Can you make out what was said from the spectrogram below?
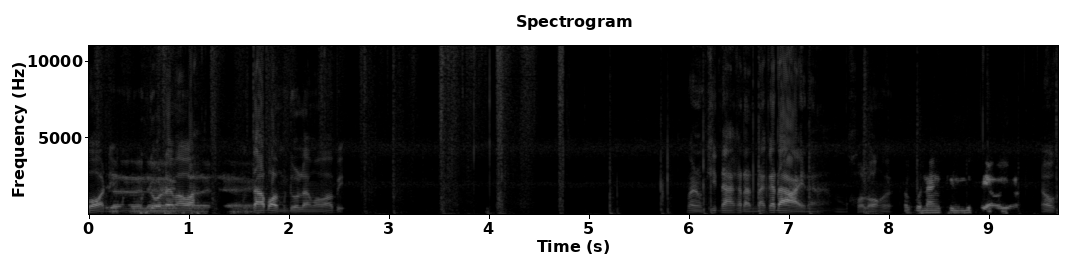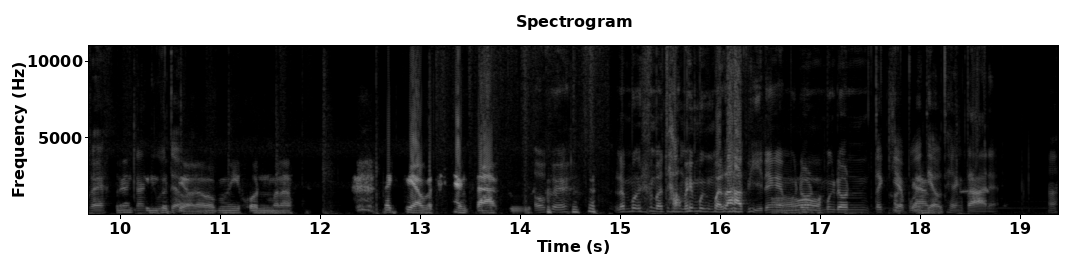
บอดดิเออมึงโดนอะไรมาวะเออเออมึงตาบอดมึงโดนอะไรมาวะบิไม่ต้องคิดนานขนาดนั้นก็ได้นะขอร้องเถอะแล้วกูนั่งกินก๋วยเตี๋ยวอยู่อะโอเคกูนั่งกินก๋วยเตี๋ยวแล้วมีคนมาตะเกียบมาแทงตากู โอเค แล้วมึงมาทำให้มึงมาล่าผีได้ไงอ๋อมึงโดนมึงโดนตะเกียบขก๋อบวยใจเตี๋ยวแทงตาเนี่ย ฮะ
